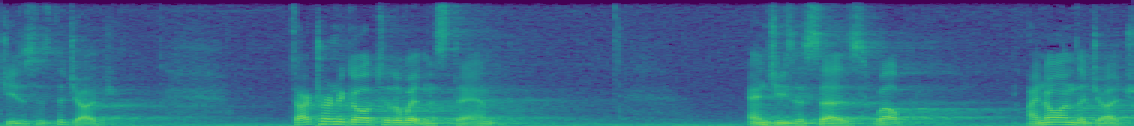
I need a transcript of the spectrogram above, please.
Jesus is the judge. It's our turn to go up to the witness stand. And Jesus says, Well, I know I'm the judge.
